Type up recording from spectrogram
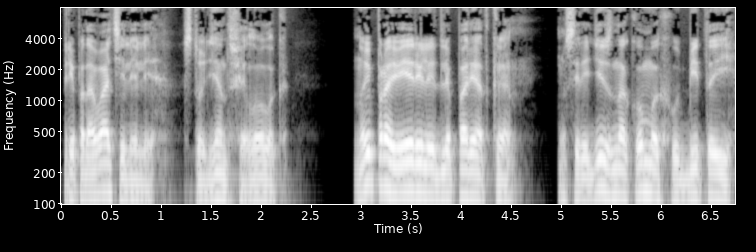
Преподаватель или студент-филолог. Ну и проверили для порядка. Среди знакомых убитой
